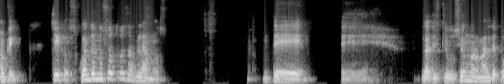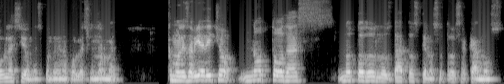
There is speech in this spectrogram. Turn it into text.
Ok, chicos, cuando nosotros hablamos de eh, la distribución normal de poblaciones, cuando hay una población normal, como les había dicho, no todas, no todos los datos que nosotros sacamos,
